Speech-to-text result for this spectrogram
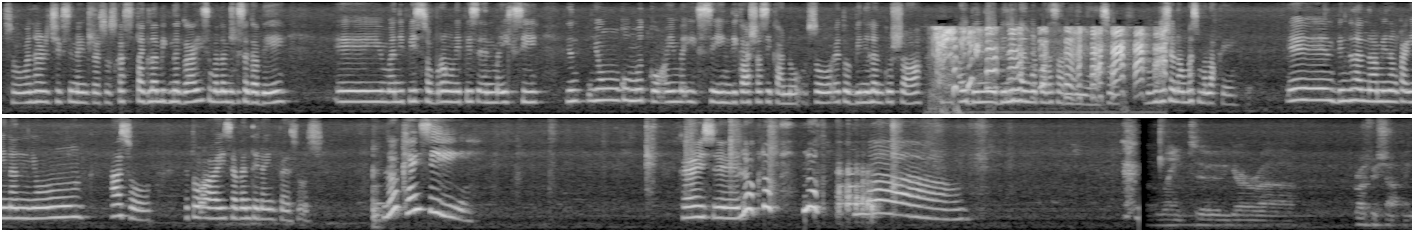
So, 169 pesos. Kasi taglamig na guys, malamig sa gabi. Eh, manipis, sobrang nipis and maiksi. Yung, yung kumot ko ay maiksi, hindi kasya si Kano. So, ito, binilan ko siya. Ay, bin, binilan niya para sa sarili niya. So, bumili siya ng mas malaki. And, binilan namin ng kainan yung aso. Ito ay 79 pesos. Look, Casey! Casey, look, look, look! Wow! Link to your uh, grocery shopping.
